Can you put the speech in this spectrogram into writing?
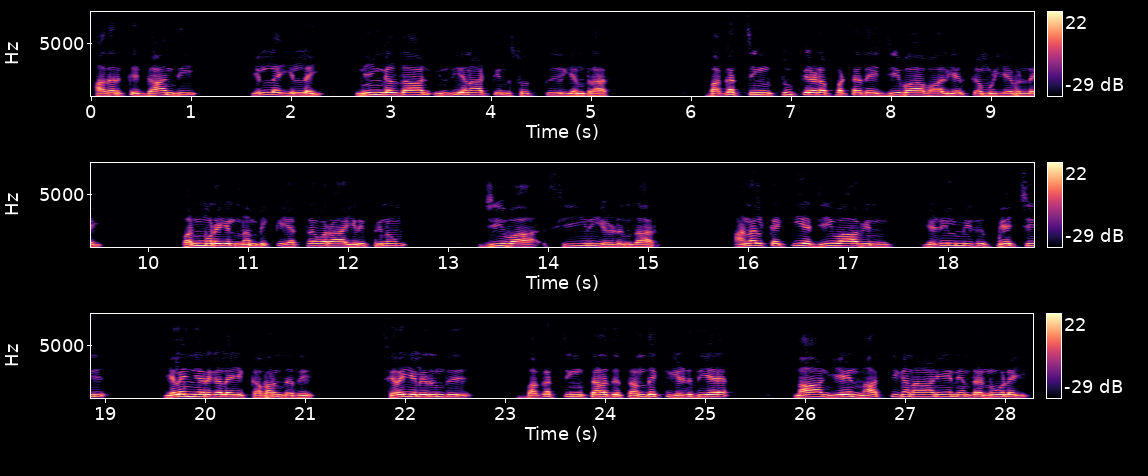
அதற்கு காந்தி இல்லை இல்லை நீங்கள்தான் இந்திய நாட்டின் சொத்து என்றார். பகத்சிங் தூக்கிலிடப்பட்டதை ஜீவாவால் ஏற்க முடியவில்லை. வன்முறையில் நம்பிக்கையற்றவராயிருப்பினும் ஜீவா சீறி எழுந்தார். அனல் கக்கிய ஜீவாவின் எழில்மிகு பேச்சு இளைஞர்களை கவர்ந்தது. சிறையிலிருந்து பகத்சிங் தனது தந்தைக்கு எழுதிய நான் ஏன் நாத்திகனானேன் என்ற நூலை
